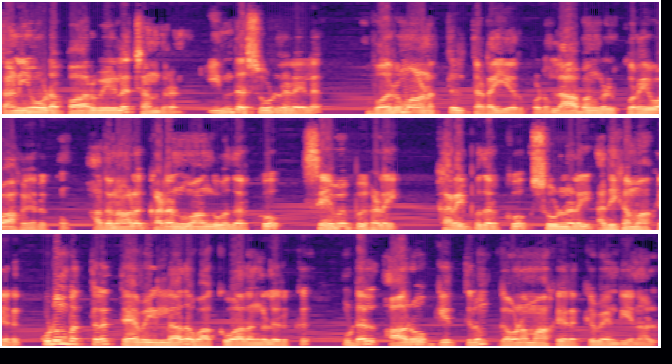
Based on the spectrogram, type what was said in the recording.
சனியோட பார்வையில சந்திரன். இந்த சூழ்நிலையில வருமானத்தில் தடை ஏற்படும் லாபங்கள் குறைவாக இருக்கும். அதனால கடன் வாங்குவதற்கோ சேமிப்புகளை கரைப்பதற்கோ சூழ்நிலை அதிகமாக இருக்கு. குடும்பத்துல தேவையில்லாத வாக்குவாதங்கள் இருக்கு. உடல் ஆரோக்கியத்திலும் கவனமாக இருக்க வேண்டிய நாள்.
